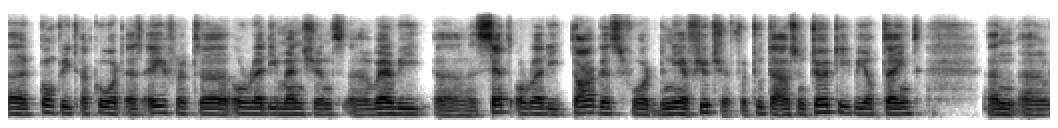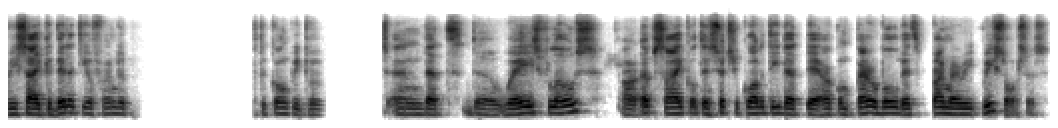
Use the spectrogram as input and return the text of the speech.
uh, concrete accord, as Evert uh, already mentioned, uh, where we set already targets for the near future. For 2030, we obtained a recyclability of 100 of the concrete and that the waste flows are upcycled in such a quality that they are comparable with primary resources.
